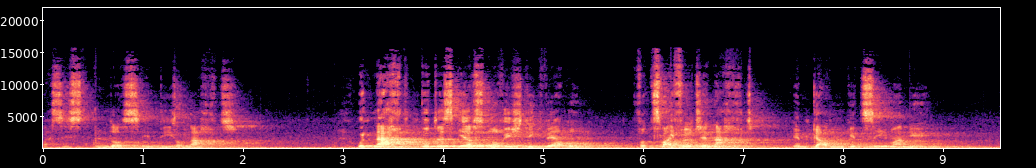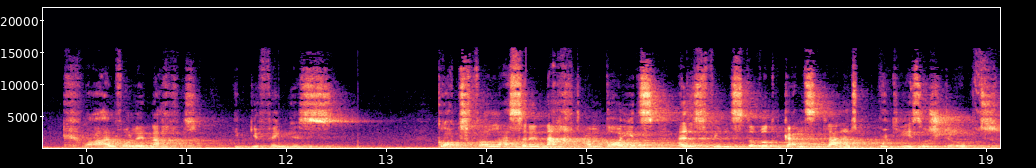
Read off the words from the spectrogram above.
Was ist anders in dieser Nacht? Und Nacht wird es erst noch richtig werden. Verzweifelte Nacht im Garten Gethsemane. Qualvolle Nacht im Gefängnis. Gott verlassene Nacht am Kreuz, als es finster wird im ganzen Land und Jesus stirbt.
